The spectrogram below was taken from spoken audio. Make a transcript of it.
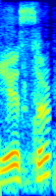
Yes, sir.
